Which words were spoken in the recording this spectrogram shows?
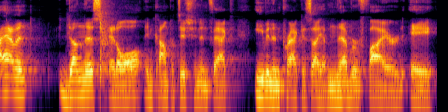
I haven't done this at all in competition. In fact, even in practice, I have never fired a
